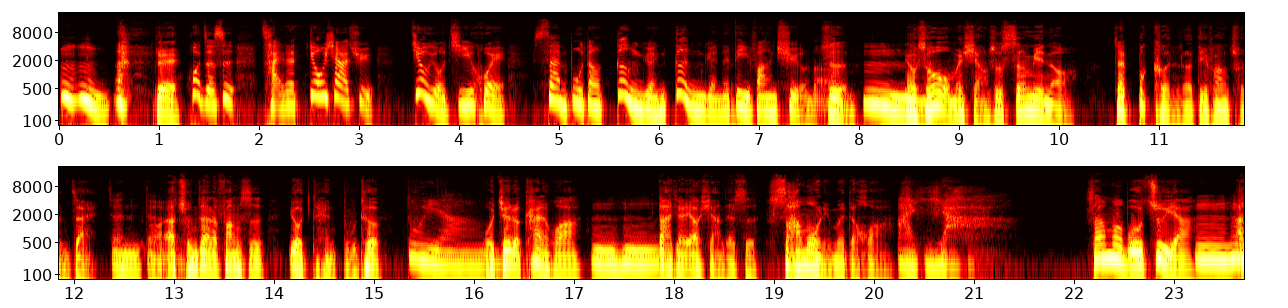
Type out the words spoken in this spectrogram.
嗯嗯，对，或者是踩了丢下去，就有机会散布到更远更远的地方去了。是，嗯，有时候我们想说生命哦，在不可能的地方存在，真的，那存在的方式又很独特。对呀，我觉得看花，嗯哼，大家要想的是沙漠里面的花。哎呀，沙漠不水啊，嗯啊，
